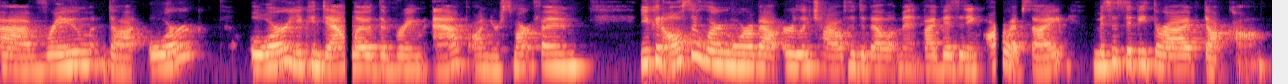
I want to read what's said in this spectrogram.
uh, vroom.org or you can download the Vroom app on your smartphone. You can also learn more about early childhood development by visiting our website, MississippiThrive.com.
